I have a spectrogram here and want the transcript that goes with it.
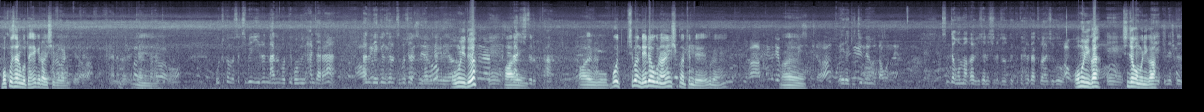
먹고 사는 것도 해결하시고. 네. 오죽하고서 집에 일은 나는 못해 몸이 한자라 나도 내경사를 두 번씩 얻는다 그래요. 어머니도요? 네, 아유. 아저씨들 다. 아이고, 뭐 집안 내력은 아니신 것 같은데, 그래. 아유, 매력이지 뭐. 친정 엄마가 그 전에 싫어져서 그때 살다 돌아가시고. 어머니가? 예. 친정 어머니가? 네, 근데 또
